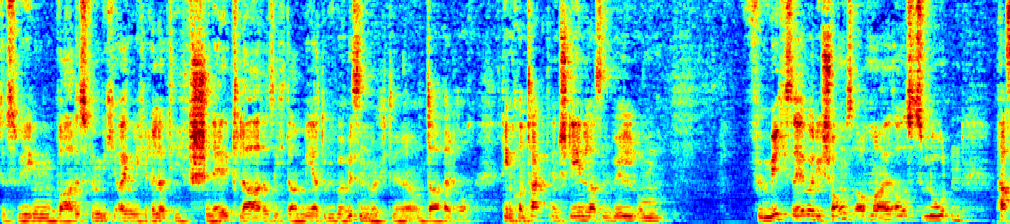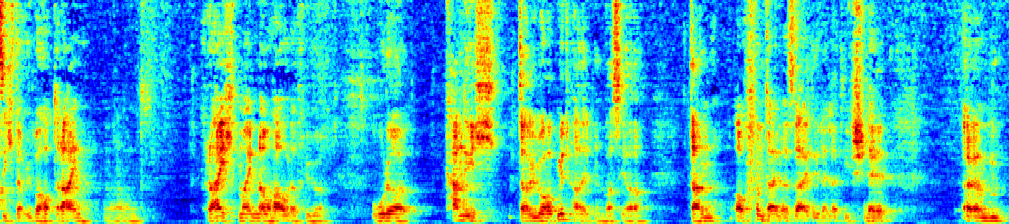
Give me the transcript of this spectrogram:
deswegen war das für mich eigentlich relativ schnell klar, dass ich da mehr drüber wissen möchte und da halt auch den Kontakt entstehen lassen will, um für mich selber die Chance auch mal auszuloten, passe ich da überhaupt rein und reicht mein Know-how dafür oder kann ich da überhaupt mithalten, was ja dann auch von deiner Seite relativ schnell, ähm,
